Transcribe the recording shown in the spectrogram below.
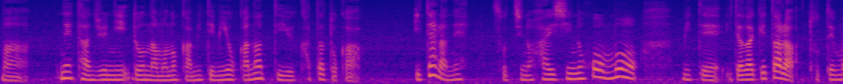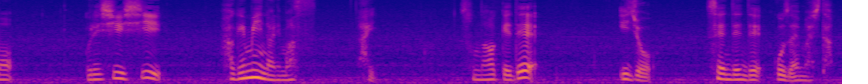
まあね単純にどんなものか見てみようかなっていう方とかいたらねそっちの配信の方も見ていただけたらとても嬉しいし励みになります。はい。そんなわけで以上宣伝でございました。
